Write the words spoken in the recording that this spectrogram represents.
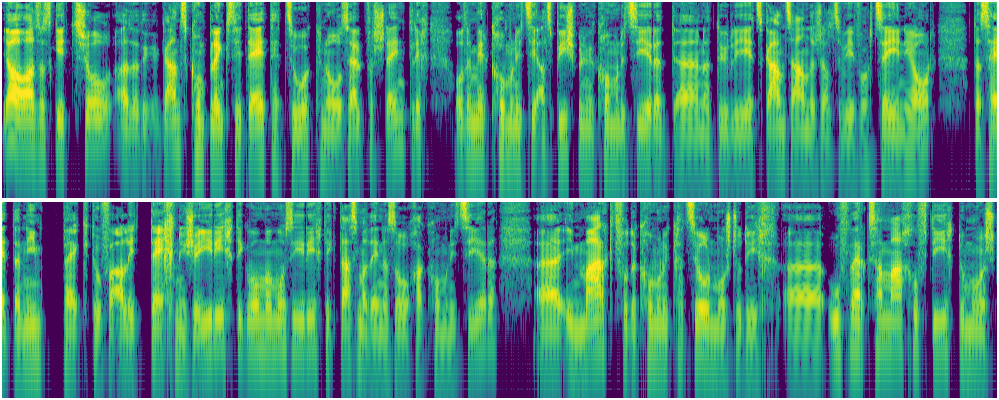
Ja, also es gibt schon, also die ganze Komplexität hat zugenommen, selbstverständlich. Oder wir kommunizieren, als Beispiel, wir kommunizieren äh, natürlich jetzt ganz anders als wie vor zehn Jahren. Das hat einen Impact auf alle technischen Einrichtungen, die man muss einrichten, dass man denen so kann kommunizieren kann. Äh, Im Markt von der Kommunikation musst du dich äh, aufmerksam machen auf dich, du musst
